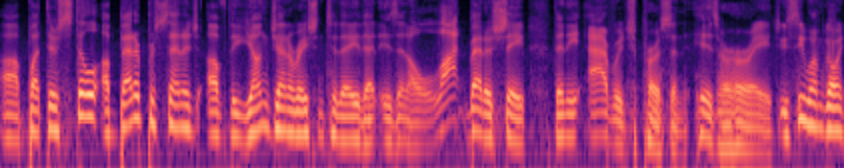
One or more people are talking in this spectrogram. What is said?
Uh, but there's still a better percentage of the young generation today that is in a lot better shape than the average person, his or her age. You see where I'm going?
